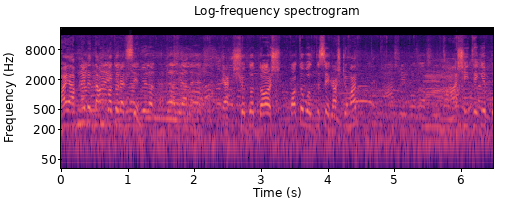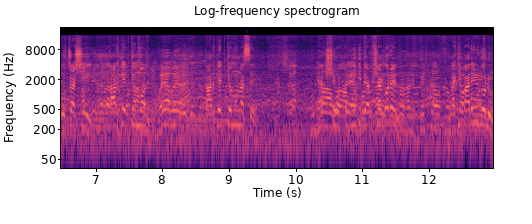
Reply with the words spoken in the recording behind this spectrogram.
ভাই আপনার এটার দাম কত রাখছেন? একশো তো দশ। কত বলতেছে কাস্টমার আশি থেকে পঁচাশি। টার্গেট কেমন? টার্গেট কেমন আছে? একশো। আপনি কি ব্যবসা করেন? নাকি বাড়ির গরু?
